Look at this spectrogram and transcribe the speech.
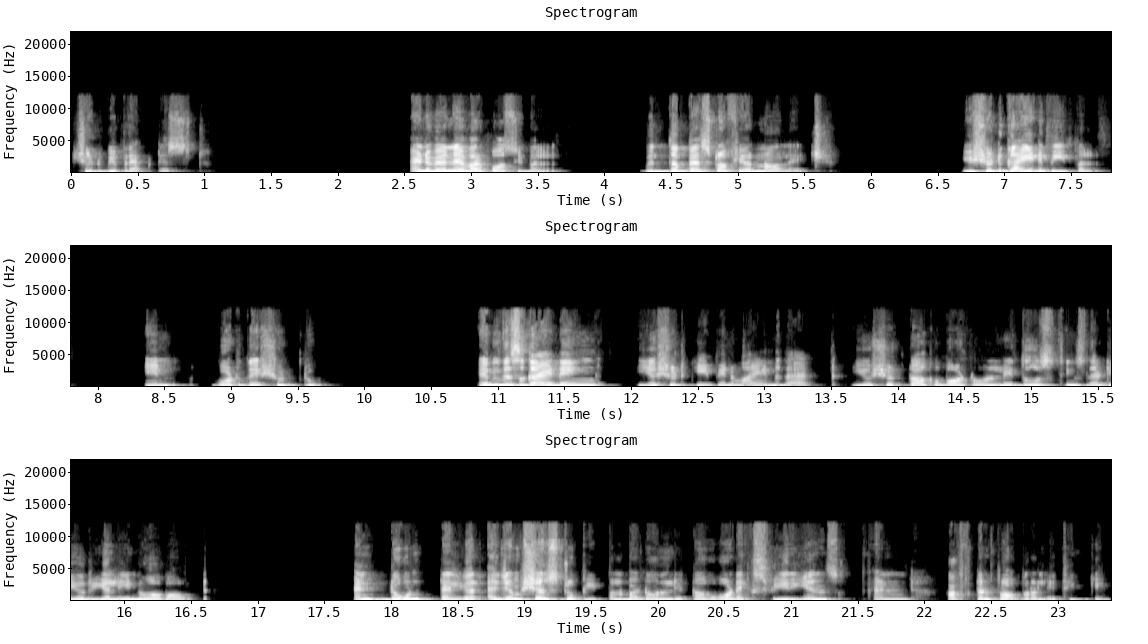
should be practiced. And whenever possible, with the best of your knowledge, you should guide people in what they should do. In this guiding, you should keep in mind that you should talk about only those things that you really know about and don't tell your assumptions to people, but only talk about experience and after properly thinking.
